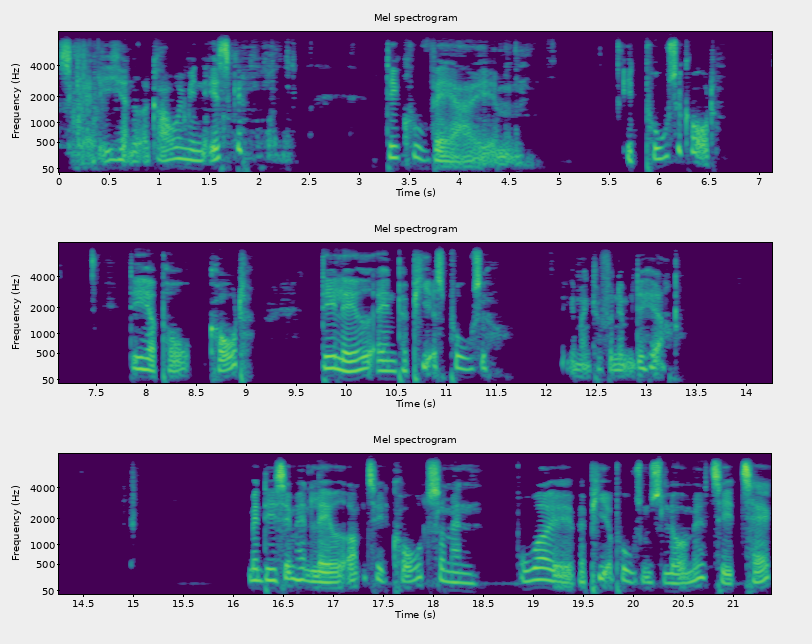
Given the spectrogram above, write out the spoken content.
skal jeg lige herned og grave i min æske. Det kunne være øh, et posekort. Det her på kort, det er lavet af en papirspose. Ikke man kan fornemme det her. Men det er simpelthen lavet om til et kort, så man bruger øh, papirposens lomme til et tag.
